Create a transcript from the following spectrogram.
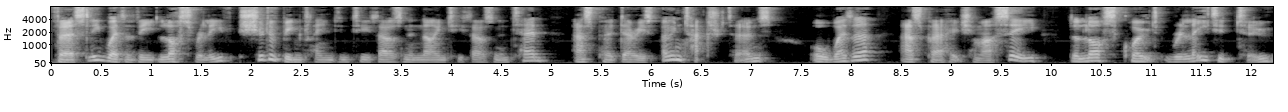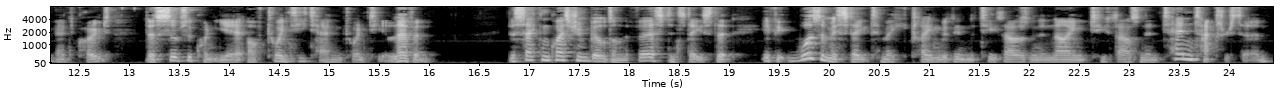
Firstly, whether the loss relief should have been claimed in 2009 2010 as per Derry's own tax returns, or whether, as per HMRC, the loss, quote, related to, end quote, the subsequent year of 2010 2011. The second question builds on the first and states that if it was a mistake to make a claim within the 2009 2010 tax return,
